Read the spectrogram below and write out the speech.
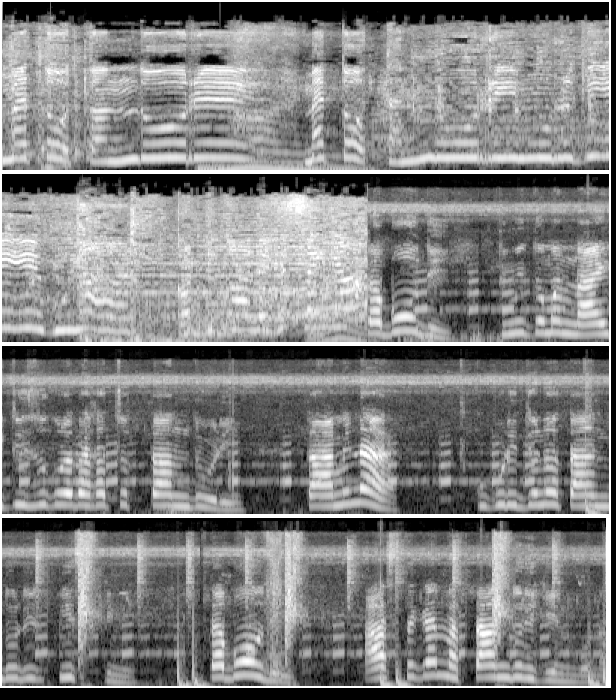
मैं तो तंदूरी मैं तो तंदूरी मुर्गी हूँ यार कट काले है सैया তা বৌদি তুমি তোমার নাইটি ইস্যু করে দেখাচ্ছ তান্দুরি তা আমি না কুকুরের জন্য তান্দুরির পিস কিনি। তা বৌদি, আজ থেকে না তান্দুরি কিনবো না,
